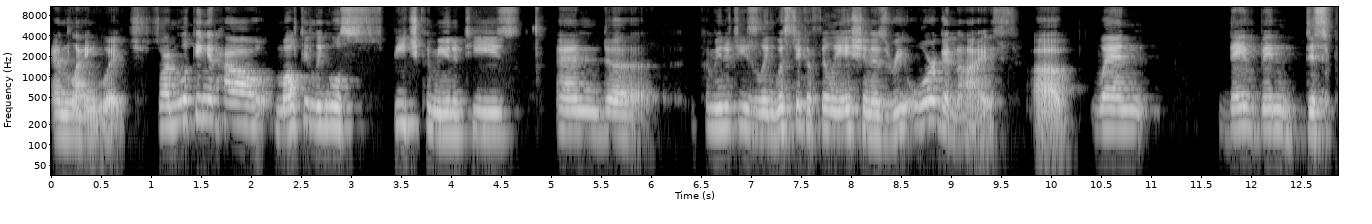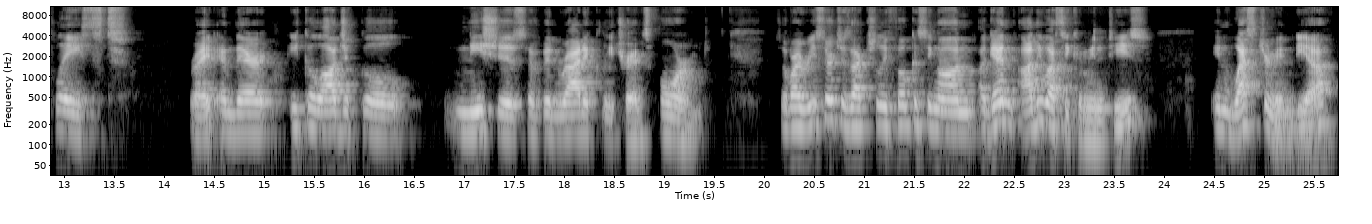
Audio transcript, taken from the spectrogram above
and language. So I'm looking at how multilingual speech communities and uh, communities' linguistic affiliation is reorganized uh, when they've been displaced, right? And their ecological niches have been radically transformed. So my research is actually focusing on, again, Adivasi communities in Western India,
